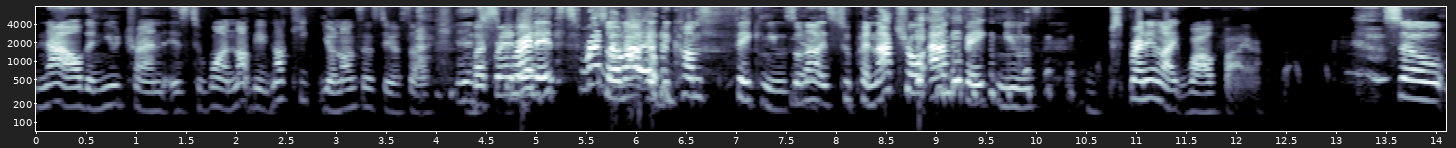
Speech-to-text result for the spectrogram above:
now the new trend is to one not be not keep your nonsense to yourself, Yeah, but spread spread, it. it. Spread so now it becomes fake news. So Yeah. now it's supernatural and fake news spreading like wildfire. So,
